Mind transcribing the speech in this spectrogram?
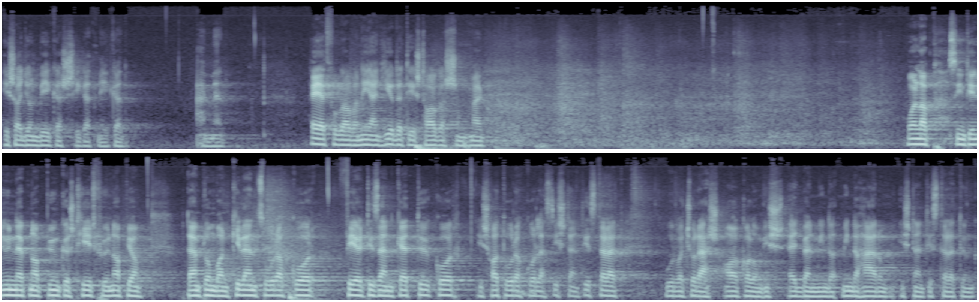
és adjon békességet néked. Amen. Helyet foglalva néhány hirdetést hallgassunk meg. Holnap szintén ünnepnap, pünköst hétfő napja, a templomban 9 órakor, fél 12-kor és 6 órakor lesz Isten tisztelet, úrvacsorás alkalom is egyben mind a, mind a három Isten tiszteletünk.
